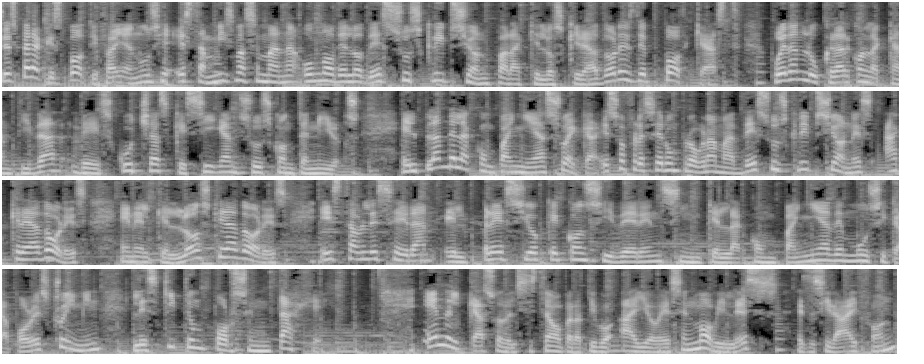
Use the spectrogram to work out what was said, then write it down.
Se espera que Spotify anuncie esta misma semana un modelo de suscripción para que los creadores de podcast puedan lucrar con la cantidad de escuchas que sigan sus contenidos. El plan de la compañía sueca es ofrecer un programa de suscripciones a creadores en el que los creadores establecerán el precio que consideren sin que la compañía de música por streaming les quite un porcentaje. En el caso del sistema operativo iOS en móviles, es decir, iPhone,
